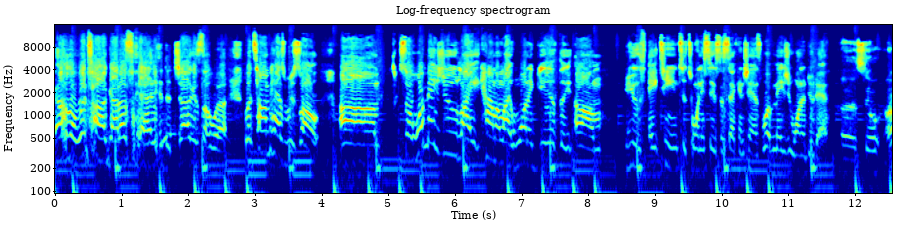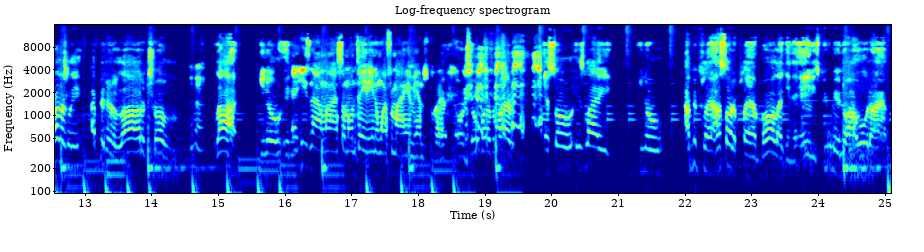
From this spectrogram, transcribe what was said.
I don't know what Tom got us at in the jugging so well. But Tom has result. Um, so what made you like kind of like want to give the um youth 18 to 26 a second chance? What made you want to do that? Uh, so honestly, I've been in a lot of trouble. Mm-hmm. A lot. You know, and, and, he's not lying, so don't date anyone from Miami. I'm just playing. No, no from Miami. and so it's like you know, I've been playing. I started playing ball like in the '80s. People didn't know how old I am,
